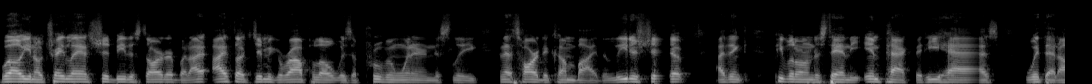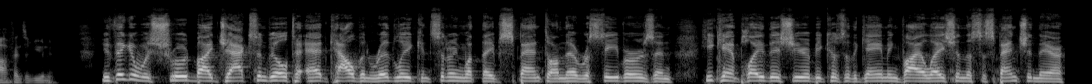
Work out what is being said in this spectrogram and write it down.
well, you know, Trey Lance should be the starter. But I, I thought Jimmy Garoppolo was a proven winner in this league. And that's hard to come by. The leadership, I think people don't understand the impact that he has with that offensive unit. You think it was shrewd by Jacksonville to add Calvin Ridley, considering what they've spent on their receivers, and he can't play this year because of the gaming violation, the suspension there.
